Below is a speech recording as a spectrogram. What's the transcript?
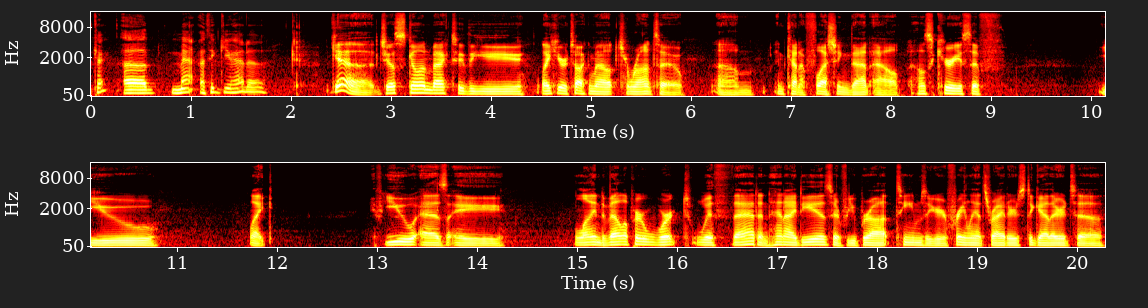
Okay. Uh, Matt, I think you had a. Yeah, just going back to the like you were talking about Toronto, um, and kind of fleshing that out. I was curious if you like if you as a line developer worked with that and had ideas, if you brought teams of your freelance writers together to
